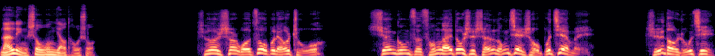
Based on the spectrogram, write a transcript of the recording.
南岭寿翁摇头说：“这事儿我做不了主。宣公子从来都是神龙见首不见尾，直到如今，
